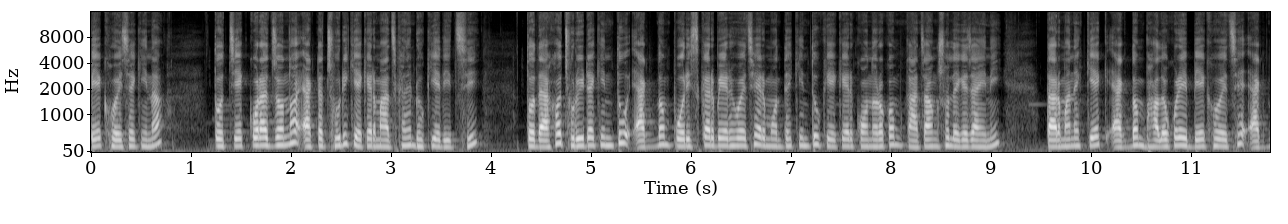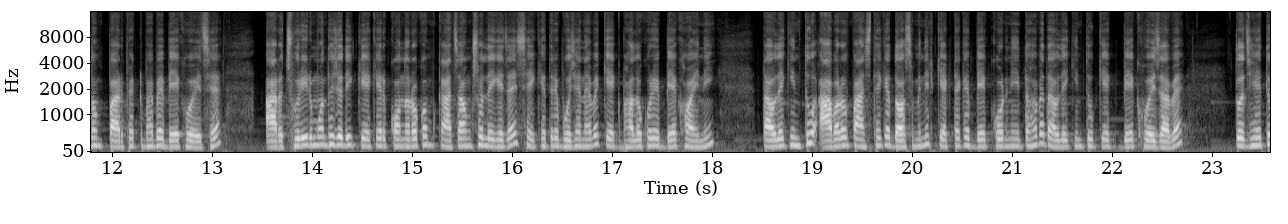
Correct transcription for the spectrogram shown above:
বেক হয়েছে কিনা। তো চেক করার জন্য একটা ছুরি কেকের মাঝখানে ঢুকিয়ে দিচ্ছি। তো দেখো, ছুরিটা কিন্তু একদম পরিষ্কার বের হয়েছে। এর মধ্যে কিন্তু কেকের কোনো রকম কাঁচা অংশ লেগে যায়নি। তার মানে কেক একদম ভালো করে বেক হয়েছে, একদম পারফেক্টভাবে বেক হয়েছে। আর ছুরির মধ্যে যদি কেকের কোনো রকম কাঁচা অংশ লেগে যায়, সেই ক্ষেত্রে বুঝে নেবে কেক ভালো করে বেক হয়নি। তাহলে কিন্তু আবারও পাঁচ থেকে দশ মিনিট কেকটাকে বেক করে নিতে হবে, তাহলে কিন্তু কেক বেক হয়ে যাবে। তো যেহেতু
